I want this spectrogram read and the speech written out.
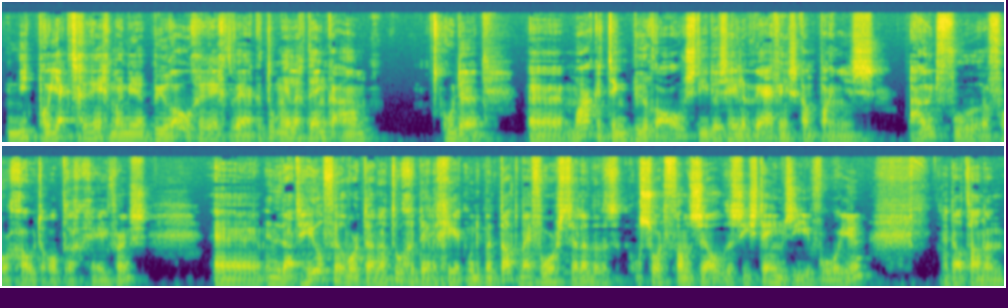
niet projectgericht, maar meer bureaugericht werken. Het doet me heel erg denken aan hoe de uh, marketingbureaus, die dus hele wervingscampagnes uitvoeren voor grote opdrachtgevers. Uh, inderdaad, heel veel wordt daar naartoe gedelegeerd. Moet ik me dat bij voorstellen? Dat het een soort vanzelfde systeem zie je voor je. En dat dan een,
